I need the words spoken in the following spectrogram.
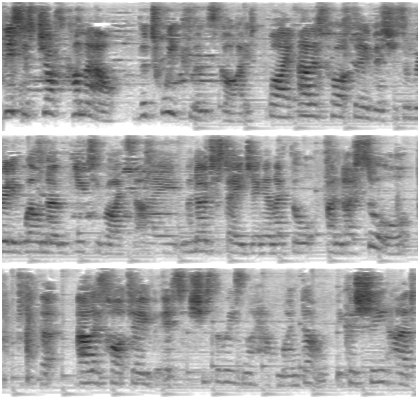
This has just come out, The Tweakment's Guide by Alice Hart Davis. She's a really well-known beauty writer. I noticed aging and I thought, and I saw that Alice Hart Davis, she's the reason I had mine done because she had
